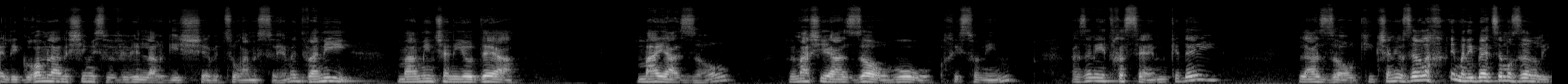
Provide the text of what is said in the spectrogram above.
אה, לגרום לאנשים מסביבי להרגיש אה, בצורה מסוימת, ואני מאמין שאני יודע מה יעזור, ומה שיעזור הוא חיסונים, אז אני אתחסן כדי לעזור, כי כשאני עוזר לאחרים אני בעצם עוזר לי.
